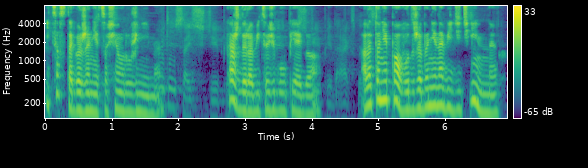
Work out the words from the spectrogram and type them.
I co z tego, że nieco się różnimy? Każdy robi coś głupiego, ale to nie powód, żeby nienawidzić innych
